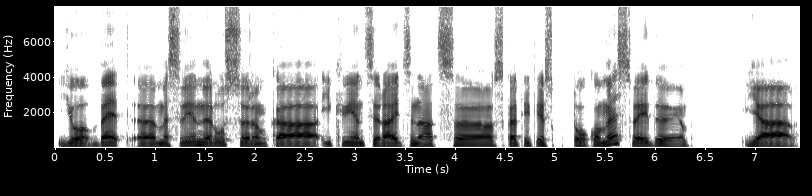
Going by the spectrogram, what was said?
jo, bet uh, mēs vienmēr uzsveram, ka ik viens ir aicināts uh, skatīties to, ko mēs veidojam. Ja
